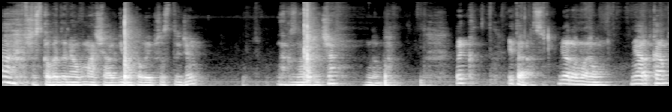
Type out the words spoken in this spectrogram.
Ach, wszystko będę miał w masie alginatowej przez tydzień. Jak zdążycie. Dobra. Pyk. I teraz biorę moją miarkę.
